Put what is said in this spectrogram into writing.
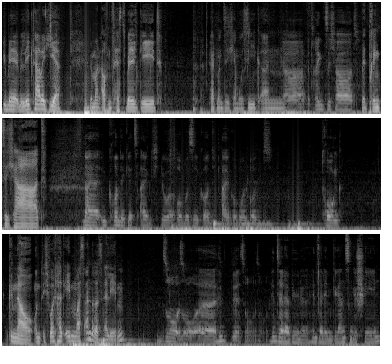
mir überlegt habe, hier, wenn man auf ein Festival geht, hört man sich ja Musik an, Ja, betrinkt sich hart. betrinkt sich hart. Naja, im Grunde geht's eigentlich nur um Musik und Alkohol und Drogen. Genau, und ich wollte halt eben was anderes erleben. So, so, äh, hin, äh, so, so, hinter der Bühne, hinter dem ganzen Geschehen.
